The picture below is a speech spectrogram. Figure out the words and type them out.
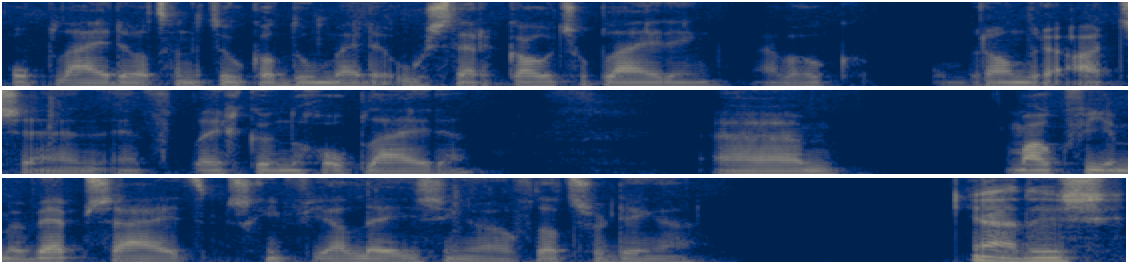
opleiden, wat we natuurlijk al doen bij de Oester coachopleiding. Waar we ook onder andere artsen en, en verpleegkundigen opleiden. Um, maar ook via mijn website, misschien via lezingen of dat soort dingen. Ja, dus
